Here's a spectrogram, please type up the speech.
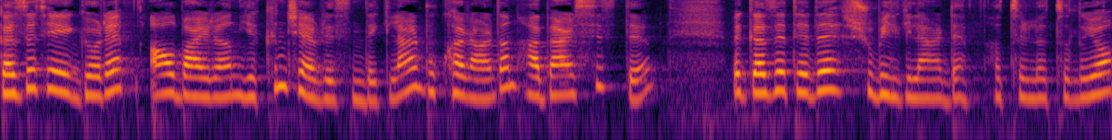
Gazeteye göre Albayrak'ın yakın çevresindekiler bu karardan habersizdi ve gazetede şu bilgiler de hatırlatılıyor.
